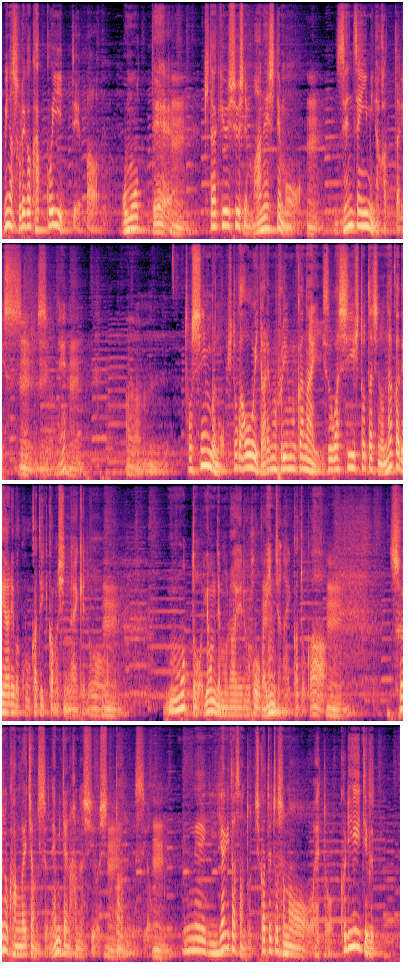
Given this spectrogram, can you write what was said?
みんなそれがかっこいいってやっぱ思って、うん北九州市で真似してもうん。全然意味なかったりするんですよね。うん。うん都心部の人が多い誰も振り向かない忙しい人たちの中であれば効果的かもしれないけど、うん。もっと読んでもらえる方がいいんじゃないかとか、うん。そういうの考えちゃうんですよねみたいな話をしたんですよ。うん。で八木田さんどっちかというとその、えっと、クリエイティブっ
